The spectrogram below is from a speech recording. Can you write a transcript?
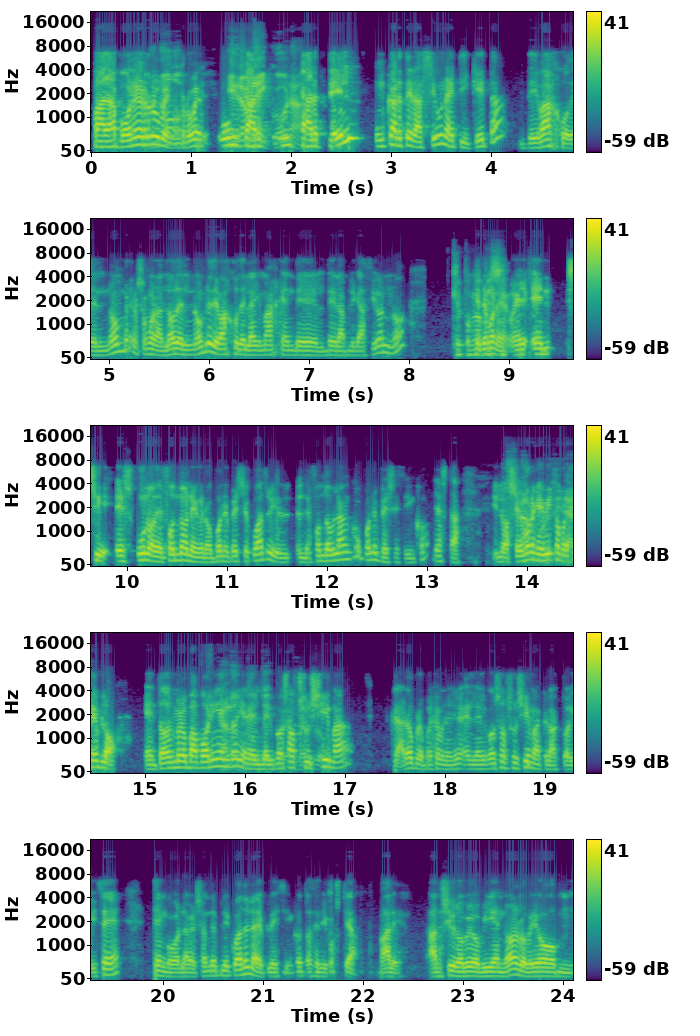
Para poner, Rubén, No, Rubén, un, car- cartel, un cartel así, una etiqueta debajo del nombre, o sea, bueno, al lado del nombre, debajo de la imagen de, de la aplicación, ¿no? Que Que ponga te pone, PS4. en- en- sí, es uno de fondo negro, pone PS4 y el, el de fondo blanco pone PS5, ya está. Y lo sé porque he visto, por ejemplo, en todos me lo va poniendo y en el del Ghost of. Tsushima, claro, pero por ejemplo, en el Ghost of Tsushima que lo actualicé, tengo la versión de Play 4 y la de Play 5, entonces digo, hostia, vale, ahora sí lo veo bien, ¿no? Lo veo mm,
